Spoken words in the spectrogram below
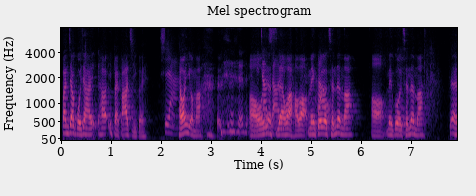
搬家国家还还有一百八几个、欸，是啊台，湾有吗？哦，我讲实在话，好不好？美国有好承认吗？哦，美国有承认吗？在，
